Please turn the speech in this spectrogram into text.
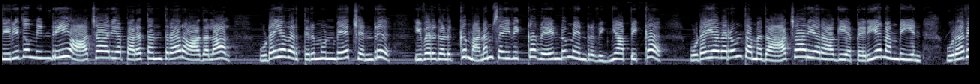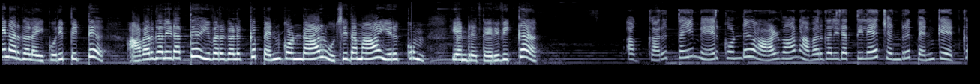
சிறிதுமின்றி ஆச்சாரிய பரதந்திரர் ஆதலால் உடையவர் திருமுன்பே சென்று இவர்களுக்கு மனம் செய்விக்க வேண்டும் என்று விஞ்ஞாபிக்க உடையவரும் தமது ஆச்சாரியராகிய பெரிய நம்பியின் உறவினர்களை குறிப்பிட்டு அவர்களிடத்து இவர்களுக்கு பெண் கொண்டால் உசிதமாயிருக்கும் என்று தெரிவிக்க அக்கருத்தை மேற்கொண்டு ஆழ்வான் அவர்களிடத்திலே சென்று பெண் கேட்க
